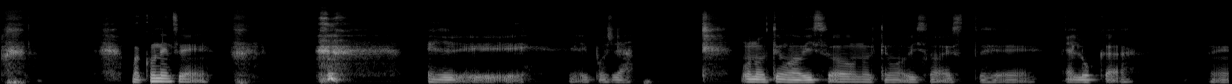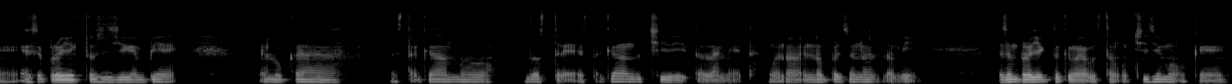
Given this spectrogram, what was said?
Vacúnense. y, pues ya. Un último aviso, un último aviso. Este, el Luca, eh, ese proyecto si sigue en pie. El Luca está quedando 2-3, está quedando chidito, la neta. Bueno, en lo personal, a mí es un proyecto que me gusta muchísimo, que,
